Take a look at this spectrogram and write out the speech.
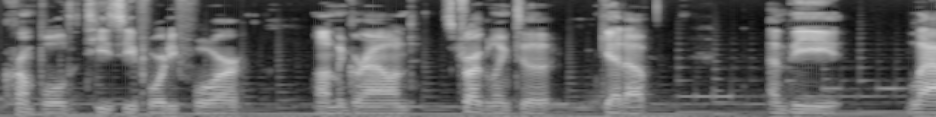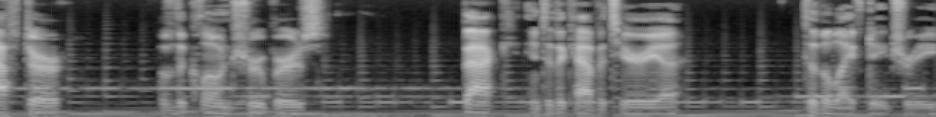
crumpled TC 44 on the ground, struggling to get up, and the laughter of the clone troopers back into the cafeteria to the Life Day tree,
